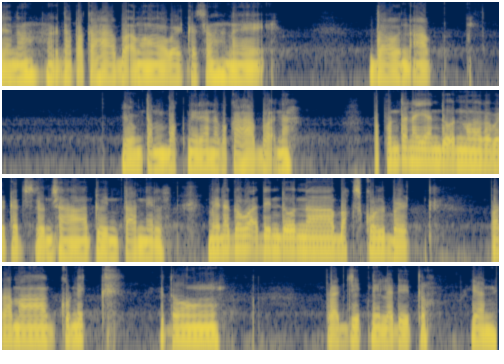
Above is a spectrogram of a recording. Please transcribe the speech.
Yan o, no? napakahaba ang mga workers o. Oh. Na down up. Yung tambak nila napakahaba na. Papunta na yan doon mga kabarkads doon sa twin tunnel. May nagawa din doon na box culvert para mag-connect itong project nila dito. Yan.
